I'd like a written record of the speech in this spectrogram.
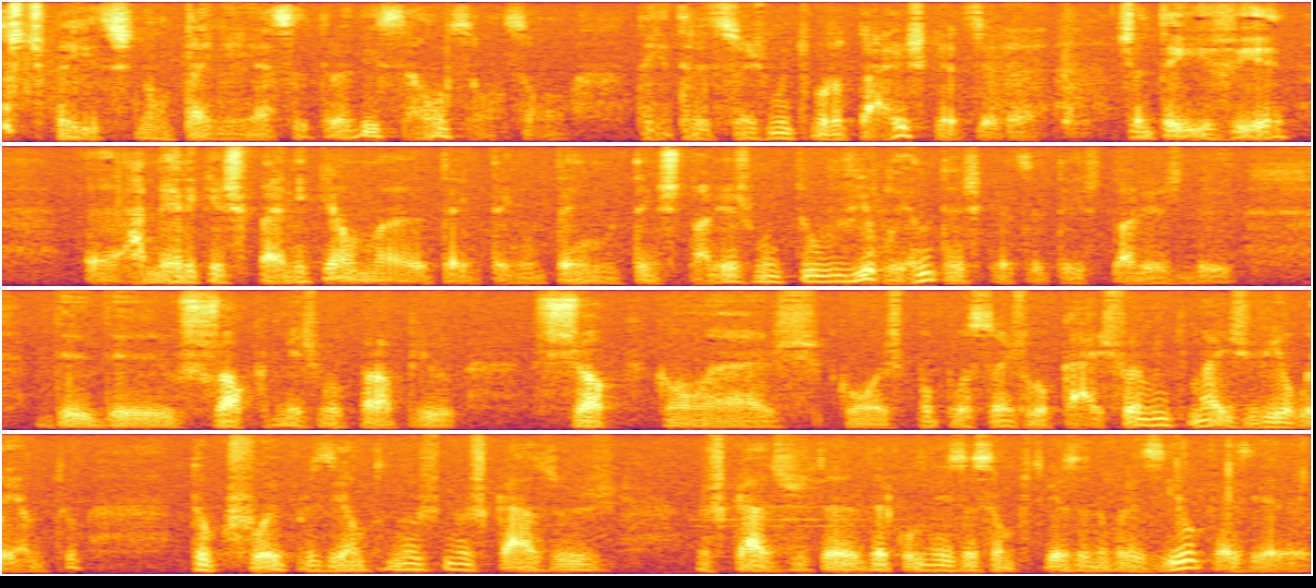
Estes países não têm essa tradição, são, são, têm tradições muito brutais, quer dizer, a gente aí vê a América Hispânica é uma, tem, tem, tem, tem histórias muito violentas, quer dizer, tem histórias de, de, de choque, mesmo o próprio choque com as, com as populações locais foi muito mais violento do que foi, por exemplo, nos, nos casos, nos casos da, da colonização portuguesa no Brasil, quer dizer,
